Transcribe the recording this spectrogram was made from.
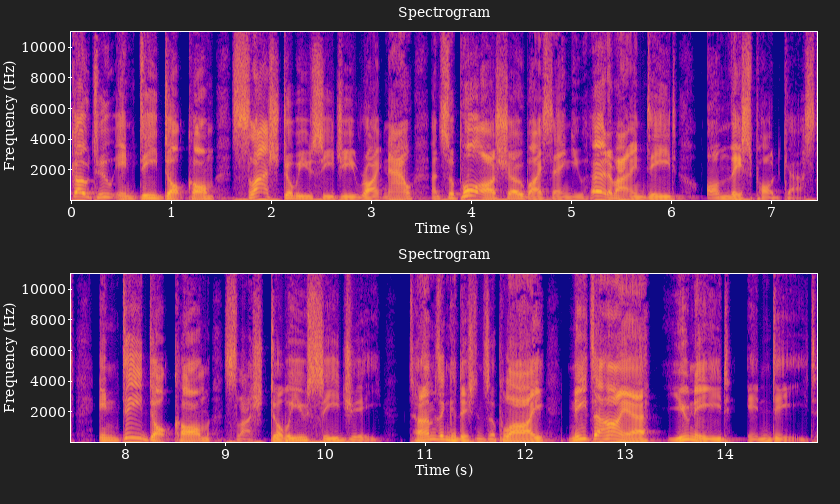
go to indeed.com slash WCG right now and support our show by saying you heard about Indeed on this podcast. Indeed.com slash WCG. Terms and conditions apply. Need to hire? You need Indeed.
